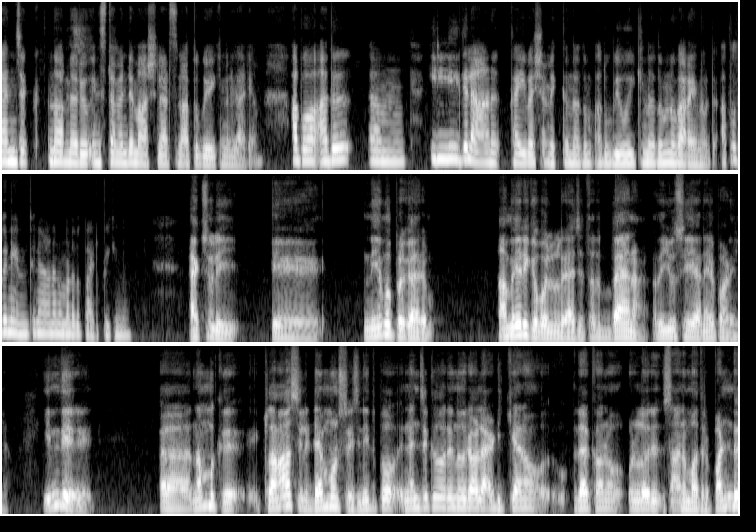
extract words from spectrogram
നഞ്ചക് എന്ന് പറഞ്ഞൊരു ഇൻസ്ട്രുമെന്റ് മാർഷൽ ആർട്സിനകത്ത് ഉപയോഗിക്കുന്ന ഒരു കാര്യം. അപ്പോൾ അത് ഇല്ലീഗലാണ് കൈവശം വെക്കുന്നതും അത് ഉപയോഗിക്കുന്നതും എന്ന് പറയുന്നുണ്ട്. അപ്പോൾ പിന്നെ എന്തിനാണ് നമ്മളത് പഠിപ്പിക്കുന്നത്? ആക്ച്വലി നിയമപ്രകാരം അമേരിക്ക പോലുള്ള രാജ്യത്ത് അത് ബാനാണ് അത് യൂസ് ചെയ്യാനേ പാടില്ല. ഇന്ത്യയിൽ നമുക്ക് ക്ലാസ്സിൽ ഡെമോൺസ്ട്രേഷൻ ഇതിപ്പോൾ നെഞ്ചക്ക് പറയുന്ന ഒരാളെ അടിക്കാനോ ഇതാക്കാനോ ഉള്ള ഒരു സാധനം മാത്രം പണ്ട്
